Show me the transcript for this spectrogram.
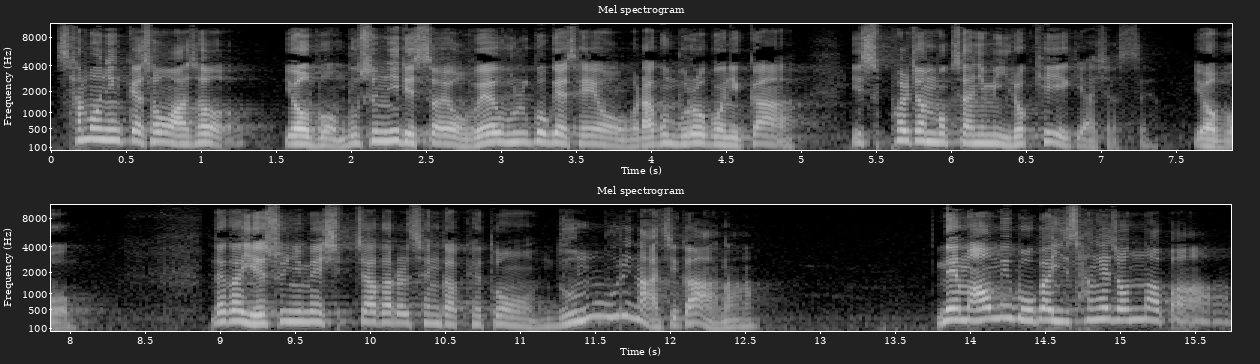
사모님께서 와서 여보 무슨 일 있어요? 왜 울고 계세요? 라고 물어보니까 이 스펄전 목사님이 이렇게 얘기하셨어요. 여보 내가 예수님의 십자가를 생각해도 눈물이 나지가 않아. 내 마음이 뭐가 이상해졌나 봐.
